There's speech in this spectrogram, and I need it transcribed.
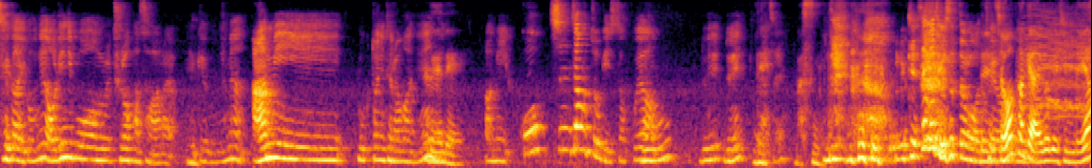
제가 이거는 어린이 보험을 들어봐서 알아요. 음. 이게 뭐냐면 암이 목돈이 들어가는 네네. 암이 있고 심장 쪽이 있었고요. 음, 뇌, 뇌? 네. 맞아요? 맞습니다. 이렇게 세 가지가 있었던 것 같아요. 네, 정확하게 네. 알고 계신데요.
